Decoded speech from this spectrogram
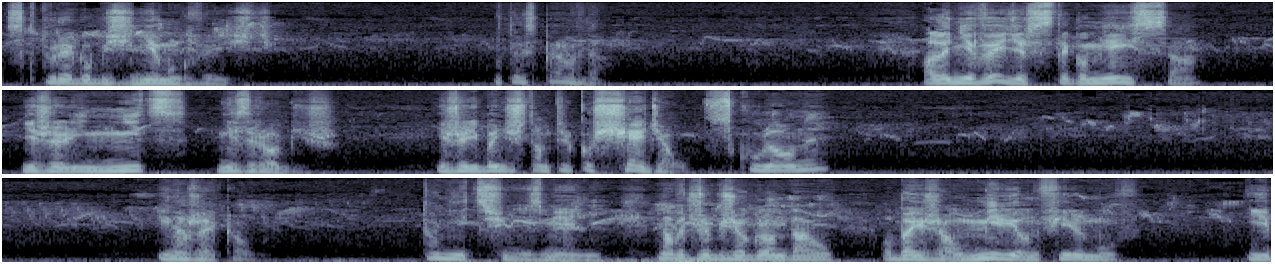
z którego byś nie mógł wyjść. I to jest prawda. Ale nie wyjdziesz z tego miejsca, jeżeli nic nie zrobisz. Jeżeli będziesz tam tylko siedział, skulony i narzekał. To nic się nie zmieni. Nawet żebyś oglądał, obejrzał milion filmów i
